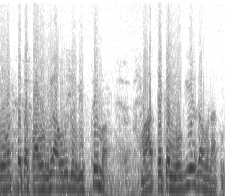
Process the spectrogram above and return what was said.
කෝට් එක පහුගිය අවුරුදු 20ෙම මාත් එක්ක නොගිය ගමනක්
